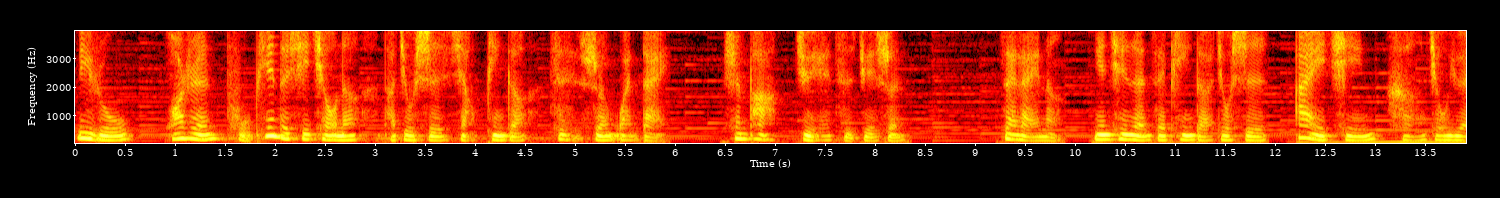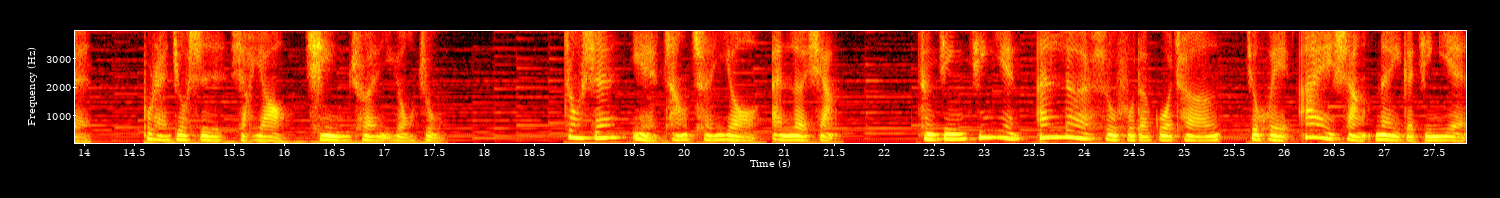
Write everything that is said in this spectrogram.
例如，华人普遍的需求呢，他就是想拼个子孙万代，生怕绝子绝孙。再来呢，年轻人在拼的就是爱情恒久远，不然就是想要青春永驻。众生也常存有安乐想，曾经经验安乐舒服的过程，就会爱上那一个经验，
